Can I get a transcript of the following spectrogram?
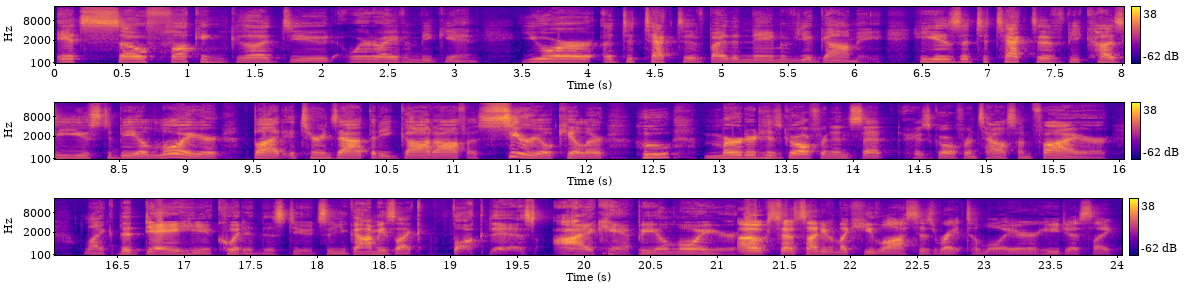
It's so fucking good, dude. Where do I even begin? You're a detective by the name of Yagami. He is a detective because he used to be a lawyer, but it turns out that he got off a serial killer who murdered his girlfriend and set his girlfriend's house on fire like the day he acquitted this dude. So Yagami's like, fuck this. I can't be a lawyer. Oh, so it's not even like he lost his right to lawyer. He just like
